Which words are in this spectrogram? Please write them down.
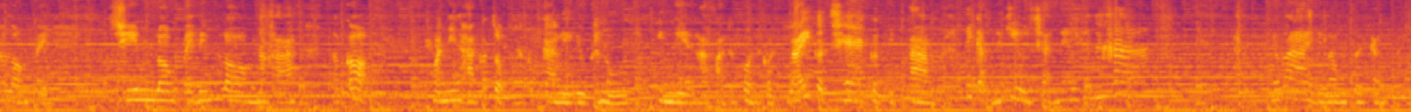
ก็ลองไปชิมลองไปลิ้มลองนะคะ แล้วก็วันนี้นะคะก็จบแล้วกับการรีวิวขนมอินเดียนะคะฝากทุกคนกดไลค์กดแชร์ กดติดตามให้กับนิกิวชาแนลด้วยนะคะ บ๊ายบาย เดี๋ยวเรามาเจอกันใหม่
